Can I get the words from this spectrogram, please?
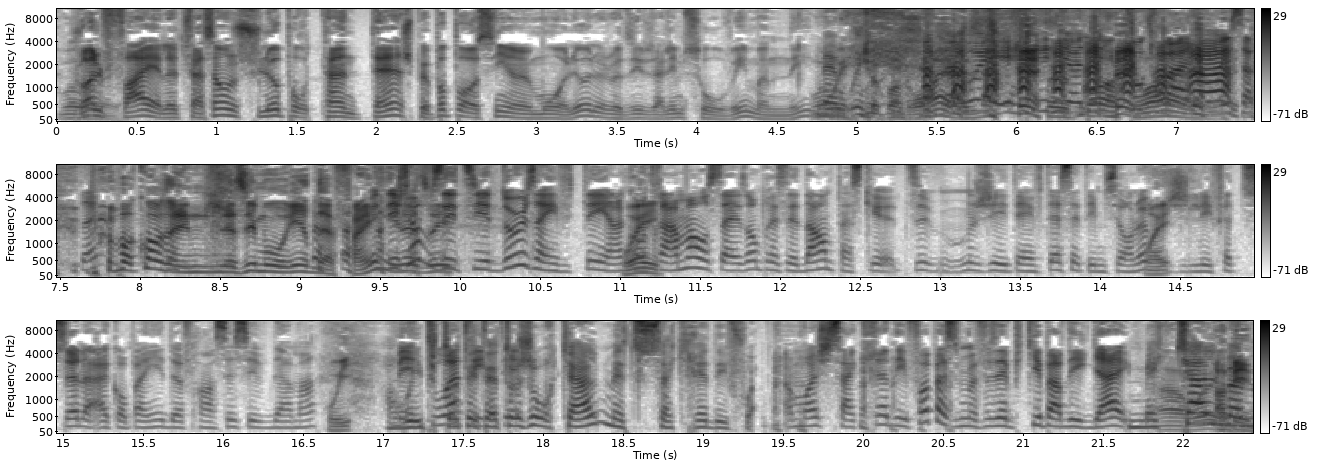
je Ouais, vais ouais. le faire. là. De toute façon, je suis là pour tant de temps. Je peux pas passer un mois là. là. Je veux dire, vous allez me sauver, m'emmener. Ben oui. Je peux pas Ah croire. oui, il y a des choses qui vont arriver, certains. Je peux pas croire que vous allez me laisser mourir de faim. Mais déjà, vous étiez deux invités, hein, contrairement aux saisons précédentes, parce que tu sais, moi, j'ai été invitée à cette émission-là, puis je l'ai faite seule, accompagnée de Francis, évidemment. Oui. Ah Mais oui, puis toi, t'étais t'étais- toujours calme, mais tu sacrais des fois. Ah, Moi, je sacrais des fois parce que je me faisais piquer par des guêpes. Mais Ah ouais. Ah, calmement. ben,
